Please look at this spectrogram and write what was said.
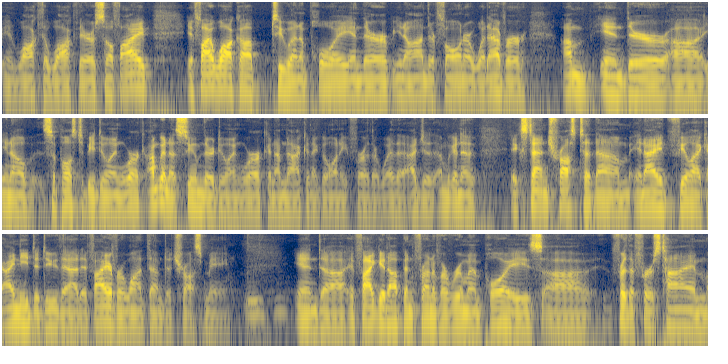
and walk the walk there, so if I if I walk up to an employee and they're you know on their phone or whatever, I'm in they're uh, you know supposed to be doing work. I'm going to assume they're doing work, and I'm not going to go any further with it. I just I'm going to extend trust to them, and I feel like I need to do that if I ever want them to trust me. Mm-hmm. And uh, if I get up in front of a room of employees uh, for the first time,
